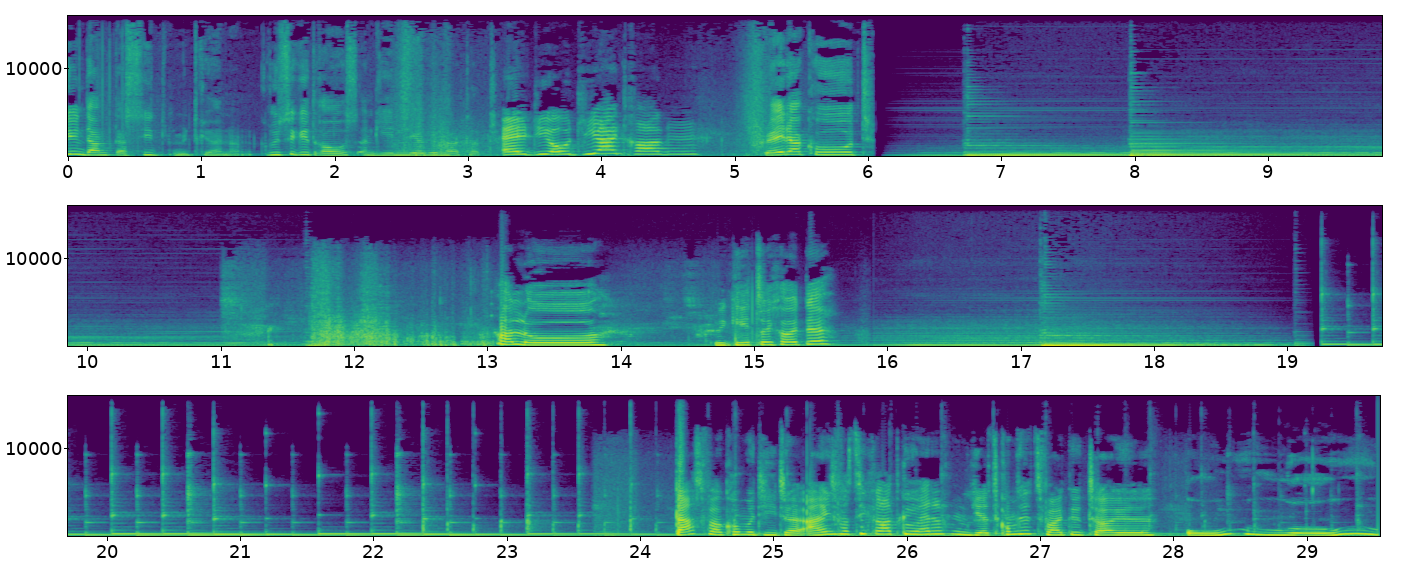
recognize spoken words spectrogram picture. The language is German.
Vielen Dank, dass Sie mitgehört haben. Grüße geht raus an jeden, der gehört hat. LDOG eintragen. Trader Code. Hallo. Wie geht's euch heute? Das war Comedy Teil 1, was ihr gerade gehört habt. Und jetzt kommt der zweite Teil. Oh, oh, oh.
